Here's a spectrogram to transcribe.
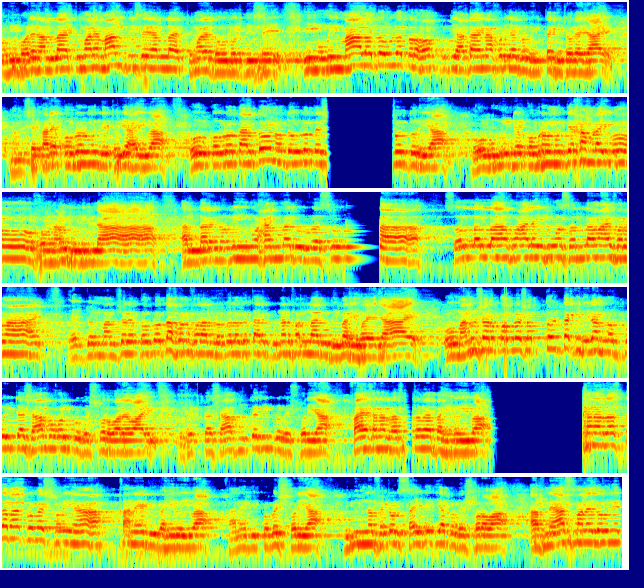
নবী বলেন, আল্লাহ তোমারে মাল দিছে, আল্লাহ তোমারে দৌলত দিছে। এই মুমিন মাল ও দৌলতর হক যদি আদায় না করিয়া জমিন থেকে চলে যায়, মানুষে তারে কবরের মধ্যে তুই আইবা। ও কবর তার দন ও দৌলতে ও মুমিনরে কবরের মধ্যে খামড়াইব আল্লাহর নবী রাসূলুল্লাহ সাল্লাল্লাহু আলাইহি ওয়াসাল্লাম আয় ফরমায়, একজন মানুষের কবর দাফন করার লগে লগে তার গুনার পাল্লা যদি বাড়ি হয়ে যায়, ও মানুষের কবর সত্তরটা কি নিরানব্বইটা সাপ অকল প্রবেশ করবারে ভাই, এক একটা সাপ মুখে দিয়ে প্রবেশ করিয়া পায়খানার রাস্তা বাহির হইবা। খানার রাস্তা বা প্রবেশ করিয়া খানে দি বাহির হইবা, খানে দি প্রবেশ করিয়া বিভিন্ন ফেটোর সাইডে দিয়া প্রবেশ করবা আপনি আসমানে জমিনে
